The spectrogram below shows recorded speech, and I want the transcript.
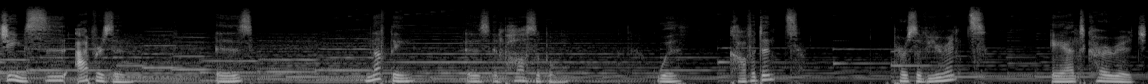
Jing Si aphorism is Nothing is impossible with confidence, perseverance, and courage.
